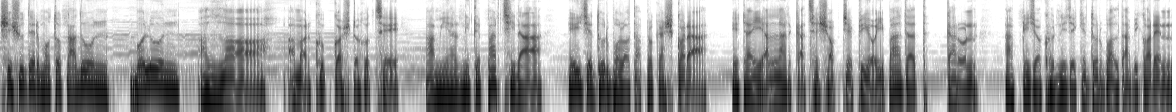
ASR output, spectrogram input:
শিশুদের মতো কাঁদুন, বলুন, আল্লাহ, আমার খুব কষ্ট হচ্ছে, আমি আর নিতে পারছি না। এই যে দুর্বলতা প্রকাশ করা, এটাই আল্লাহর কাছে সবচেয়ে প্রিয় ইবাদত। কারণ আপনি যখন নিজেকে দুর্বল দাবি করেন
